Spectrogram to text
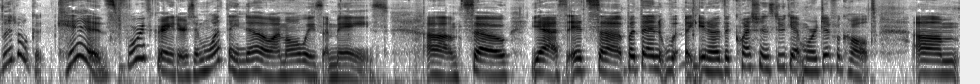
little kids, fourth graders, and what they know. I'm always amazed. Um, so, yes, it's. Uh, but then, you know, the questions do get more difficult. Um,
